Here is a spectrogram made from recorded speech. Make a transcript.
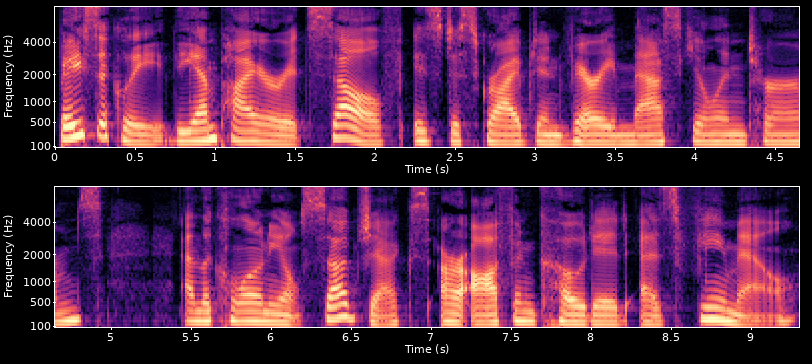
Basically, the empire itself is described in very masculine terms, and the colonial subjects are often coded as female.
